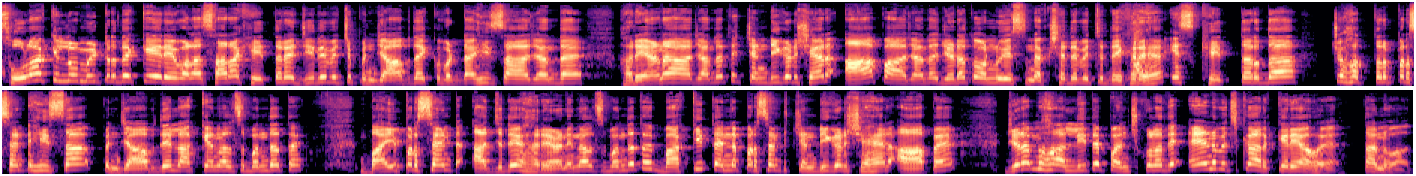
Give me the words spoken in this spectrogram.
16 ਕਿਲੋਮੀਟਰ ਦੇ ਘੇਰੇ ਵਾਲਾ ਸਾਰਾ ਖੇਤਰ ਹੈ, ਜਿਹਦੇ ਵਿੱਚ ਪੰਜਾਬ ਦਾ ਇੱਕ ਵੱਡਾ ਹਿੱਸਾ ਆ ਜਾਂਦਾ ਹੈ, ਹਰਿਆਣਾ ਆ ਜਾਂਦਾ ਤੇ ਚੰਡੀਗੜ੍ਹ ਸ਼ਹਿਰ ਆਪ ਆ ਜਾਂਦਾ ਜਿਹੜਾ ਤੁਹਾਨੂੰ ਇਸ ਨਕਸ਼ੇ ਦੇ ਵਿੱਚ ਦਿਖ ਰਿਹਾ ਹੈ। ਇਸ ਖੇਤਰ ਦਾ 74% ਹਿੱਸਾ ਪੰਜਾਬ ਦੇ ਇਲਾਕਿਆਂ ਨਾਲ ਸੰਬੰਧਿਤ ਹੈ। 22% ਅੱਜ ਦੇ ਹਰਿਆਣੇ ਨਾਲ ਸੰਬੰਧਿਤ ਹੈ ਬਾਕੀ 3% ਚੰਡੀਗੜ੍ਹ ਸ਼ਹਿਰ ਆਪ ਹੈ, ਜਿਹੜਾ ਮੁਹਾਲੀ ਤੇ ਪੰਚਕੁਲਾ ਦੇ ਐਨ ਵਿਚਕਾਰ ਘਿਰਿਆ ਹੋਇਆ ਧੰਨਵਾਦ।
